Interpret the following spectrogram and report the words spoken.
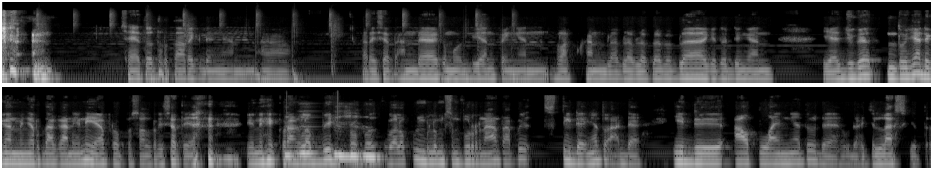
saya tuh tertarik dengan uh, riset Anda kemudian pengen melakukan bla bla bla bla bla bla gitu dengan ya juga tentunya dengan menyertakan ini ya proposal riset ya. ini kurang mm-hmm. lebih mm-hmm. walaupun belum sempurna tapi setidaknya tuh ada ide outline-nya tuh udah udah jelas gitu.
